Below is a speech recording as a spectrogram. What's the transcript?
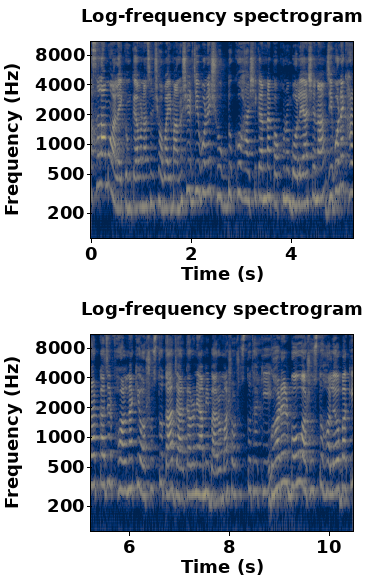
আসসালামু আলাইকুম, কেমন আছেন সবাই? মানুষের জীবনে সুখ, দুঃখ, হাসি, কান্না কখনো বলে আসে না। জীবনে খারাপ কাজের ফল নাকি অসুস্থতা? যার কারণে আমি বারো মাস অসুস্থ থাকি। ঘরের বউ অসুস্থ হলেও বাকি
